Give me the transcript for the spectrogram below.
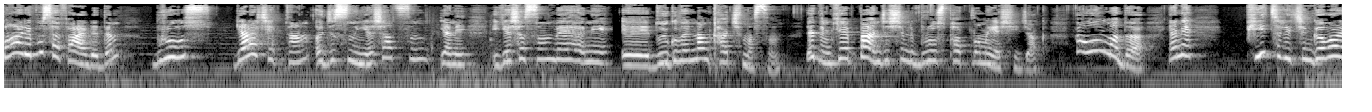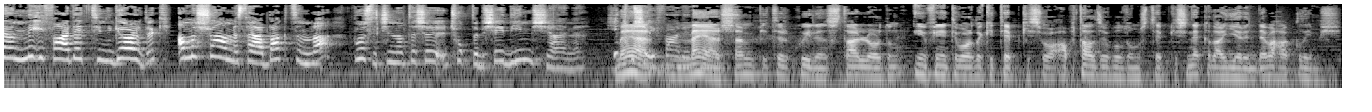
Bari bu sefer dedim Bruce gerçekten acısını yaşatsın yani yaşasın ve hani e, duygularından kaçmasın. Dedim ki bence şimdi Bruce patlama yaşayacak. Ve olmadı. Yani Peter için Gavara'nın ne ifade ettiğini gördük ama şu an mesela baktığımda Bruce için Natasha çok da bir şey değilmiş yani. Hiçbir Meğer, şey ifade etmiyor. meğersem Peter Quill'in Star-Lord'un Infinity War'daki tepkisi, o aptalca bulduğumuz tepkisi ne kadar yerinde ve haklıymış.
